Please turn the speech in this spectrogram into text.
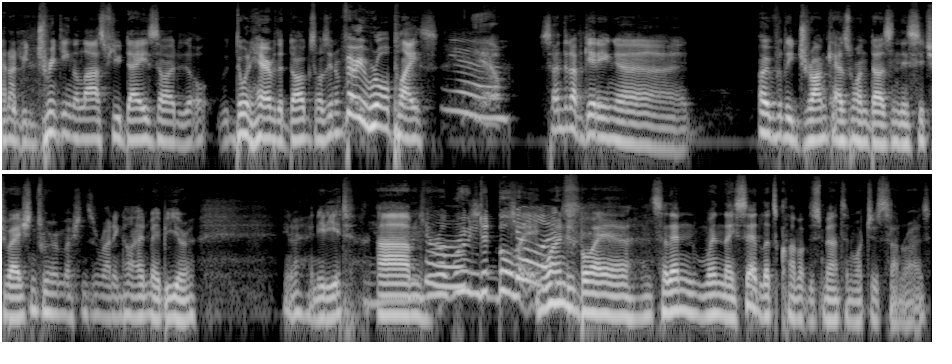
and I'd been drinking the last few days. So I was doing hair of the dog. So I was in a very raw place. Yeah. So I ended up getting uh, overly drunk, as one does in these situations where emotions are running high, and maybe you're, a, you know, an idiot. Um, You're a wounded boy. George. wounded boy. Uh, and so then, when they said, "Let's climb up this mountain, watch the sunrise,"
